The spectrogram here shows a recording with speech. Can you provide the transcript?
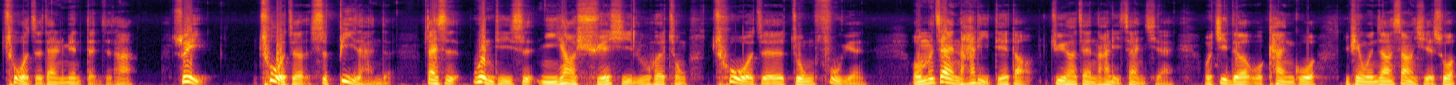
挫折在那边等着他，所以挫折是必然的。但是问题是，你要学习如何从挫折中复原。我们在哪里跌倒，就要在哪里站起来。我记得我看过一篇文章上写说，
